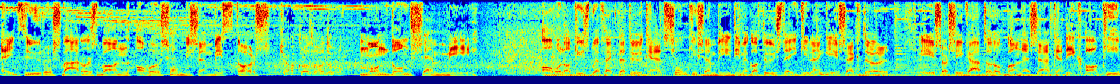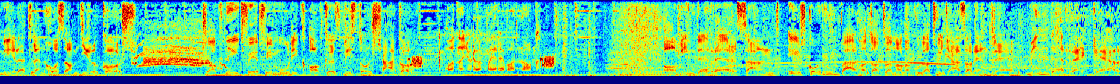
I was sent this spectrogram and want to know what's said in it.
Egy zűrös városban, ahol semmi sem biztos. Csak az adó? Mondom semmi. Ahol a kisbefektetőket senki sem védi meg a tőzsdei kilengésektől, és a sikátorokban leselkedik a kíméletlen hozamgyilkos. Csak négy férfi múlik a közbiztonsága. Hadnagy urak, merre vannak? A mindenre elszánt és korrumpálhatatlan alakulat vigyáz a rendre minden reggel.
